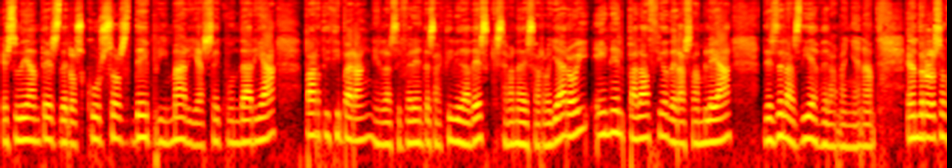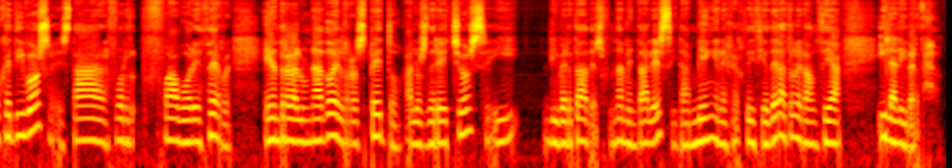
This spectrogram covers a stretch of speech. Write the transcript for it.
Estudiantes de los cursos de primaria, secundaria participarán en las diferentes actividades que se van a desarrollar hoy en el Palacio de la Asamblea desde las 10 de la mañana. Entre los objetivos está favorecer entre el alumnado el respeto a los derechos y libertades fundamentales y también el ejercicio de la tolerancia y la libertad.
